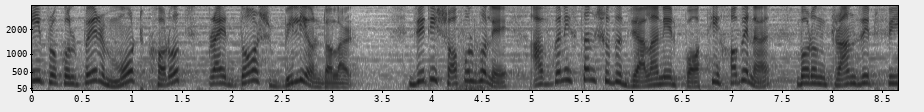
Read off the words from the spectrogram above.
এই প্রকল্পের মোট খরচ প্রায় দশ বিলিয়ন ডলার। যেটি সফল হলে আফগানিস্তান শুধু জ্বালানির পথই হবে না, বরং ট্রানজিট ফি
